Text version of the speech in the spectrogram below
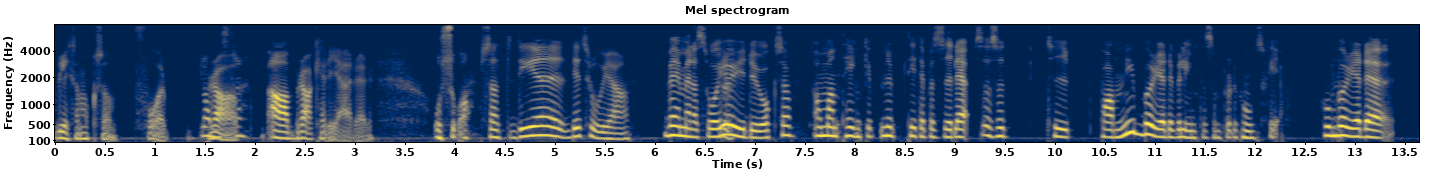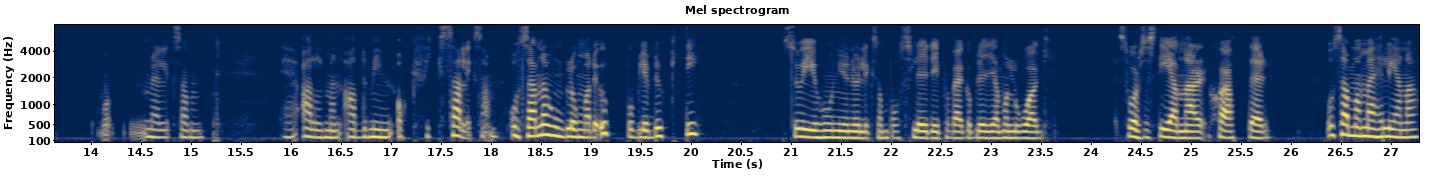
liksom också får bra, ja, bra karriärer. Och så, så att det, det tror jag. Men jag menar så gör ju du också. Om man tänker, nu tittar jag på Cecilia, så, så typ Fanny började väl inte som produktionschef. Hon började med liksom eh, allmän admin och fixa liksom. Och sen när hon blommade upp och blev duktig så är hon ju nu liksom bosslady på väg att bli gemolog. Sourcar stenar, sköter. Och samma med Helena.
